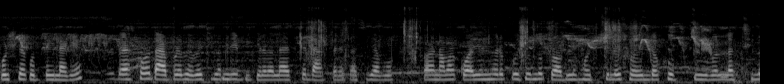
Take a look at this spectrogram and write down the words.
পরিষ্কার করতেই লাগে। দেখো, তারপরে ভেবেছিলাম যে বিকেলবেলা আজকে ডাক্তারের কাছে যাব, কারণ আমার কয়দিন ধরে প্রচণ্ড প্রবলেম হচ্ছিল, শরীরটা খুব দুর্বল লাগছিল।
